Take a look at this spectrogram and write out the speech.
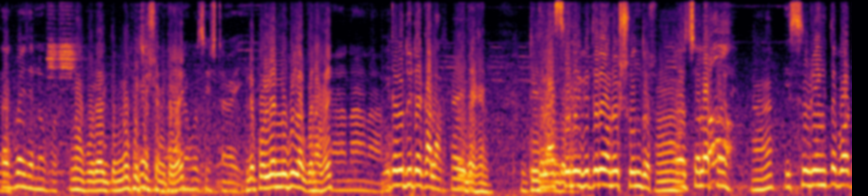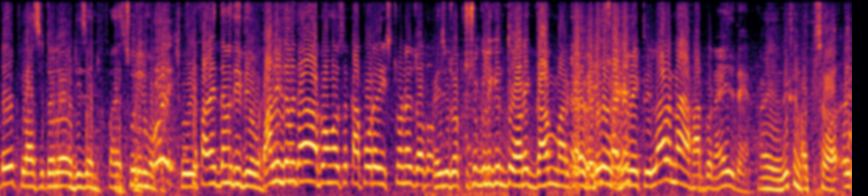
থাকবে এই যে নূপুর। নূপুর একদম নূপুর সিস্টেম এটা ভাই? নূপুর সিস্টেম এটা পড়লে নূপুর লাগবে না ভাই? না, না না। এটারও দুইটা কালার এই দেখেন। ডিজাইন গ্লাস ভিতরে অনেক সুন্দর। হ্যাঁ। আপনার হ্যাঁ। স্প্রিং তো বটে প্লাস এটা হলো ডিজাইন চুরির মতো। চুরি। পানির দামে দিয়ে দিও ভাই। পানির দামে তা এবং হচ্ছে কাপড়ের স্টোনের যত এই যে ডক্টর গুলি কিন্তু অনেক দাম মার্কেটে হ্যাঁ, সাইডে বিক্রি আর না ফাটবে না এই দেখেন। দেখেন। আচ্ছা এই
